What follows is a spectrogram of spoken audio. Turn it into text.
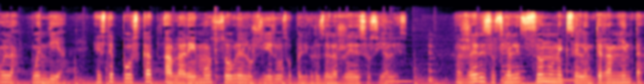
Hola, buen día. Este podcast hablaremos sobre los riesgos o peligros de las redes sociales. Las redes sociales son una excelente herramienta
